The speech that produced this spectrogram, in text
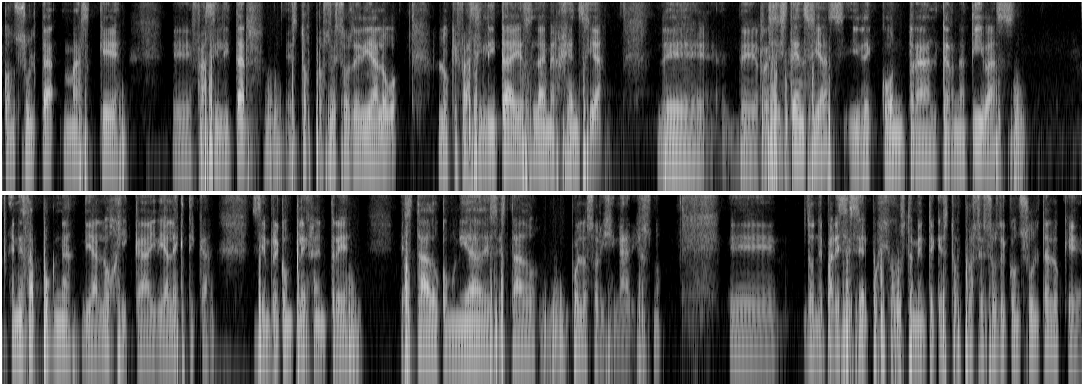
consulta más que eh, facilitar estos procesos de diálogo, lo que facilita es la emergencia de, resistencias y de contraalternativas en esa pugna dialógica y dialéctica, siempre compleja entre Estado, comunidades, Estado, pueblos originarios. ¿no? Eh, donde parece ser pues, justamente que estos procesos de consulta lo que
